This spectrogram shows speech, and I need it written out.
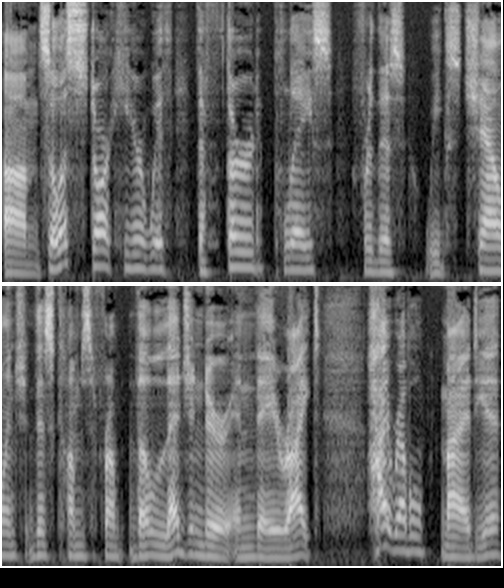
Um, so let's start here with the third place for this week's challenge. This comes from the Legender, and they write Hi, Rebel. My idea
